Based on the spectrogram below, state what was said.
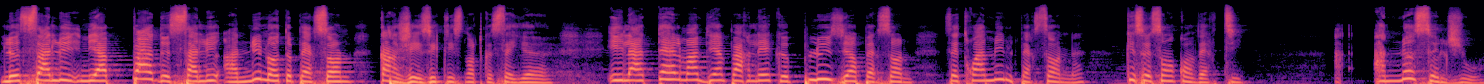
Le salut, il n'y a pas de salut en une autre personne qu'en Jésus-Christ notre Seigneur. Il a tellement bien parlé que plusieurs personnes, c'est 3000 personnes hein, qui se sont converties en un seul jour.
